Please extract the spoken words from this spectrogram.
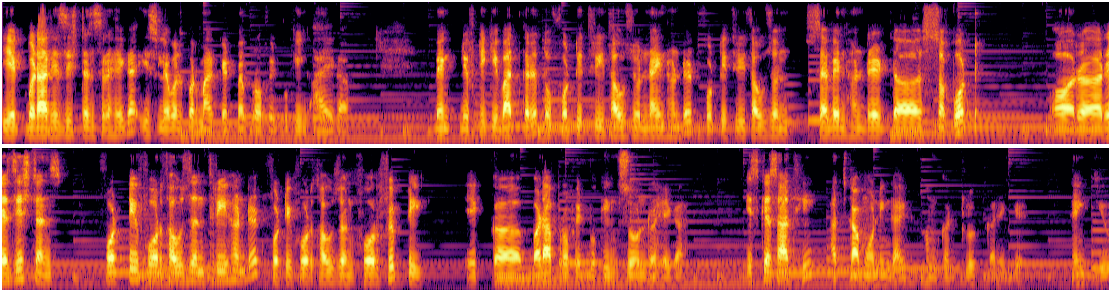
ये एक बड़ा रेजिस्टेंस रहेगा। इस लेवल पर मार्केट में प्रॉफिट बुकिंग आएगा। बैंक निफ्टी की बात करें तो 43,900, 43,700 सपोर्ट और रेजिस्टेंस 44,300 44,450 एक बड़ा प्रॉफिट बुकिंग जोन रहेगा। इसके साथ ही आज का मॉर्निंग गाइड हम कंक्लूड करेंगे। Thank you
